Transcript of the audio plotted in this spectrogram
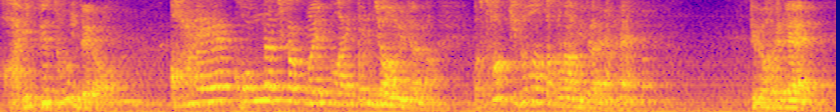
開いてたんだよ。あれ？こんな近くの1個開いてんじゃんみたいな。さっきどうだったかな？みたいなね。というわけで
